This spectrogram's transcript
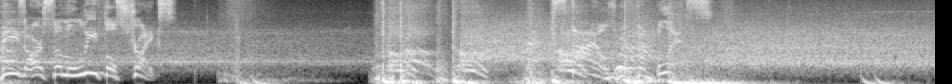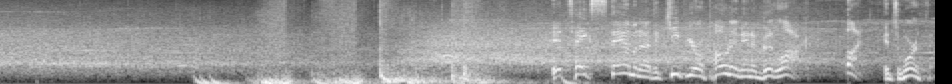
These are some lethal strikes. Styles with the blitz. It takes stamina to keep your opponent in a good lock, but it's worth it.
